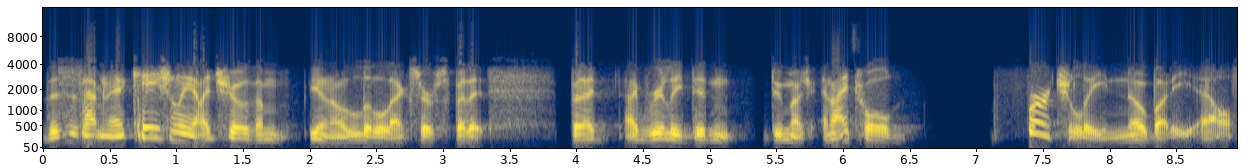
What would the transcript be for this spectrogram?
this is happening. Occasionally, I'd show them, you know, little excerpts, but it, but I, I really didn't do much. And I told virtually nobody else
